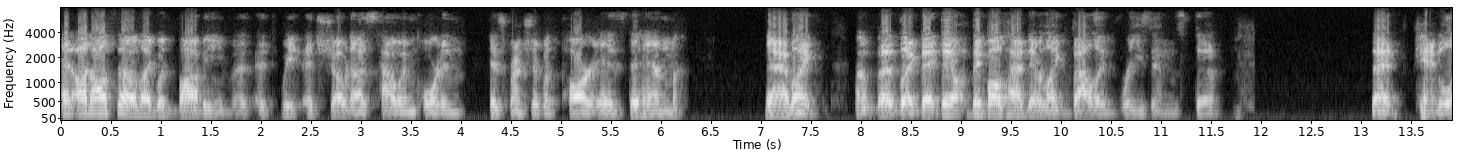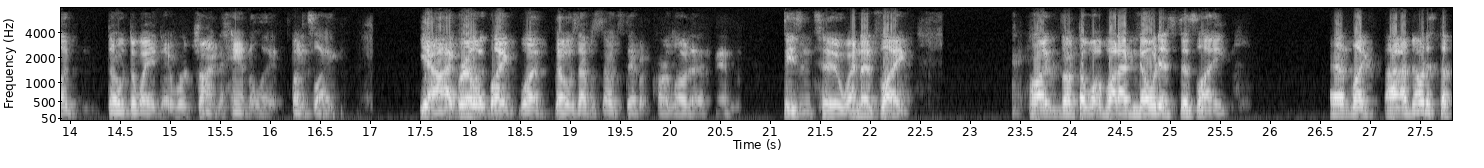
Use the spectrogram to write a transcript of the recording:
And, and also, like with Bobby, it, it, we, it showed us how important his friendship with Par is to him. Yeah, like, uh, like they, they they both had their like valid reasons to that handle it the, the way they were trying to handle it. But it's like, yeah, I really like what those episodes did with Carlota in season two, and it's like like the, the, what I've noticed is like, uh, like I've noticed a,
